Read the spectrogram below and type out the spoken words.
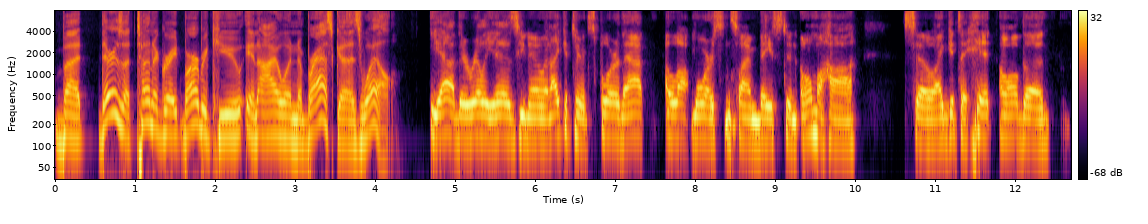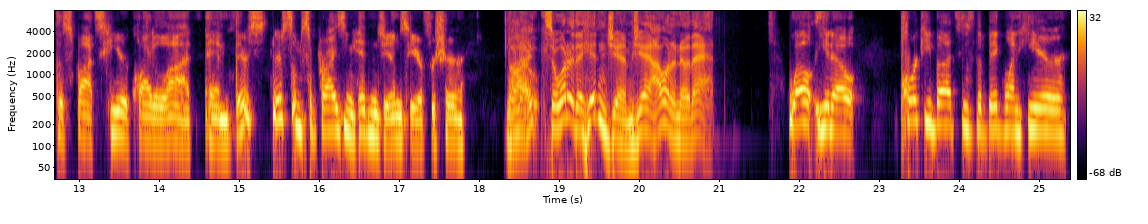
But there's a ton of great barbecue in Iowa and Nebraska as well. Yeah, there really is, you know, and I get to explore that a lot more since I'm based in Omaha. So I get to hit all the the spots here quite a lot. And there's there's some surprising hidden gems here for sure. Oh, no. So what are the hidden gems? Yeah, I want to know that. Well, you know, Porky Butts is the big one here.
